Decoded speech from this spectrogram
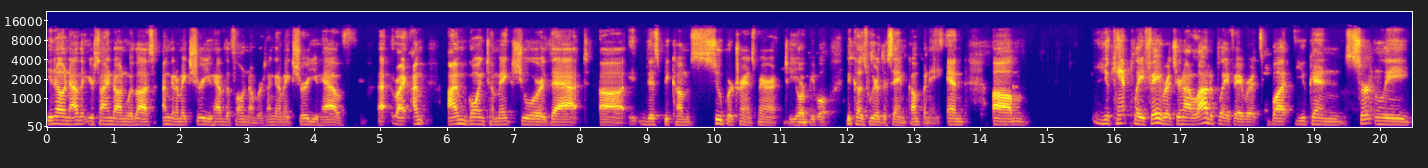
you know now that you're signed on with us i'm going to make sure you have the phone numbers. I'm going to make sure you have uh, right i'm I'm going to make sure that uh, this becomes super transparent to your mm-hmm. people because we're the same company. And um, you can't play favorites. You're not allowed to play favorites, but you can certainly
